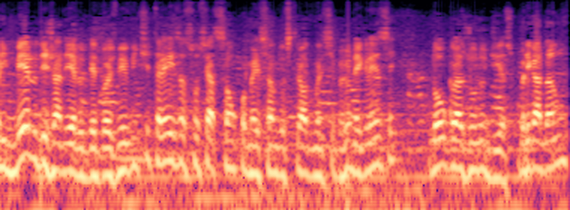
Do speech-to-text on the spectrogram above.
1 de janeiro de 2023, a Associação Comercial Industrial do município Rio Negrense, Douglas Júlio Dias. Obrigadão.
